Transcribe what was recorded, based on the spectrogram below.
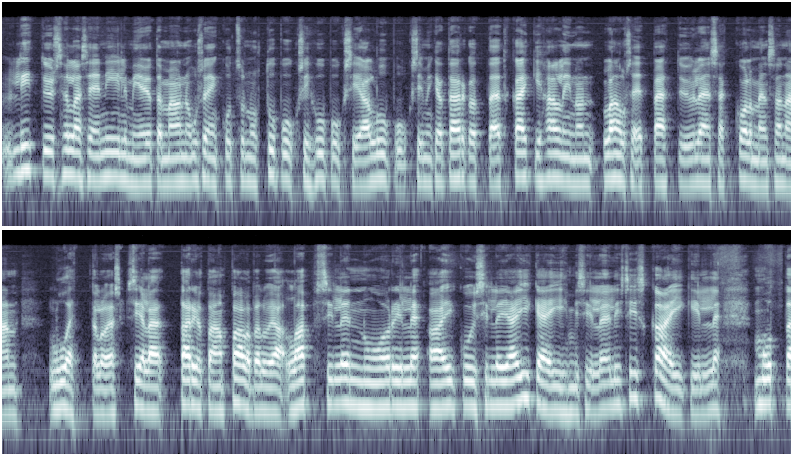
liittyy sellaiseen ilmiöön, jota mä olen usein kutsunut tupuksi, hupuksi ja lupuksi, mikä tarkoittaa, että kaikki hallinnon lauseet päättyy yleensä kolmen sanan luetteloja. Siellä tarjotaan palveluja lapsille, nuorille, aikuisille ja ikäihmisille, eli siis kaikille. Mutta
